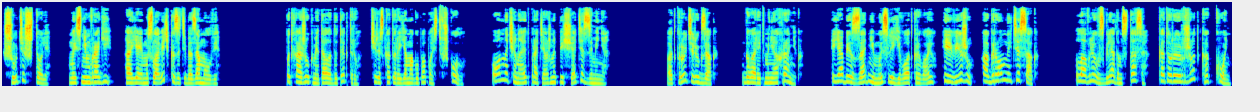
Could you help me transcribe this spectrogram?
Шутишь, что ли? Мы с ним враги, а я ему словечко за тебя замолви. Подхожу к металлодетектору, через который я могу попасть в школу. Он начинает протяжно пищать из-за меня. «Откройте рюкзак», — говорит мне охранник. Я без задней мысли его открываю и вижу огромный тесак. Ловлю взглядом Стаса, который ржет, как конь.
